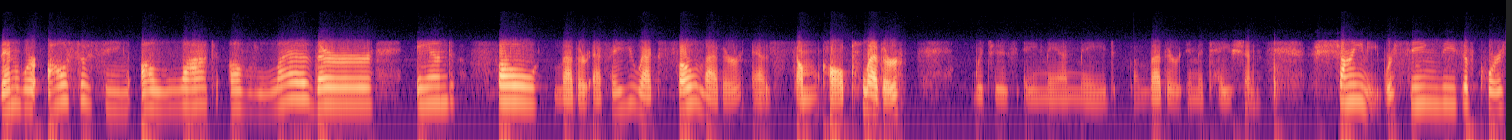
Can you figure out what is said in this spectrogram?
Then we're also seeing a lot of leather and faux leather, F A U X, faux leather, as some call pleather, which is a man made leather imitation. Shiny, we're seeing these, of course,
